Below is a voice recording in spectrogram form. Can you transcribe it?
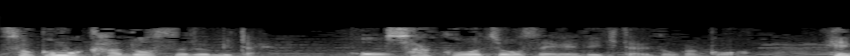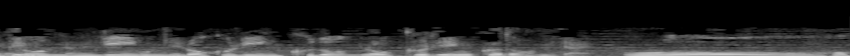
そこも稼働するみたいな。車高調整ができたりとか、こう、ヘビみたい四輪、に動ける。六輪駆動。六輪駆動みたいな。おー。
